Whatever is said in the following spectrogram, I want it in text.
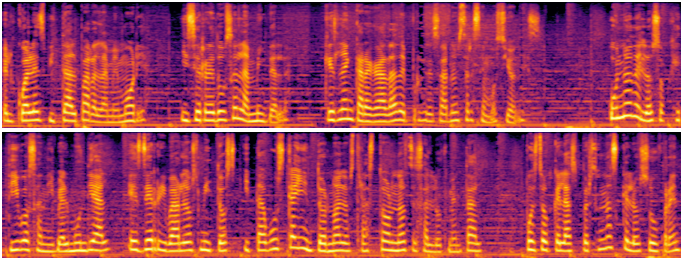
el cual es vital para la memoria, y se reduce la amígdala, que es la encargada de procesar nuestras emociones. Uno de los objetivos a nivel mundial es derribar los mitos y tabús que hay en torno a los trastornos de salud mental, puesto que las personas que lo sufren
